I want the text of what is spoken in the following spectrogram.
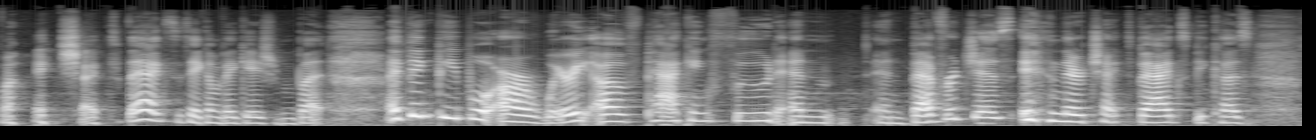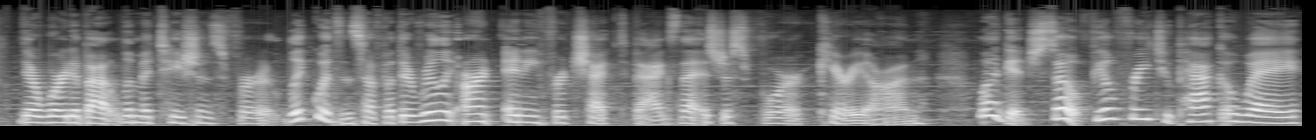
my checked bags to take on vacation. But I think people are wary of packing food and, and beverages in their checked bags because they're worried about limitations for liquids and stuff, but there really aren't any for checked bags. That is just for carry on luggage. So feel free to pack away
